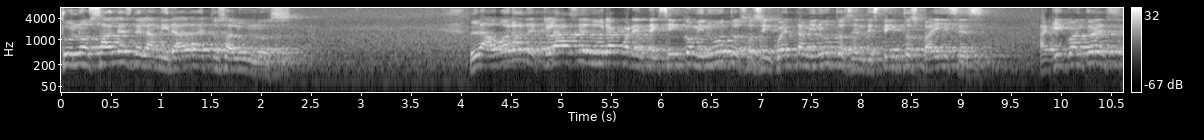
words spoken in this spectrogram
tú no sales de la mirada de tus alumnos. La hora de clase dura 45 minutos o 50 minutos en distintos países. ¿Aquí cuánto es?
